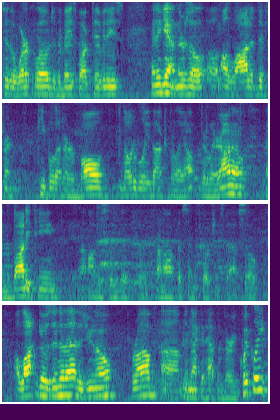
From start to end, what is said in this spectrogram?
to the workload, to the baseball activities. And again, there's a, a, a lot of different people that are involved, notably Dr. Valeriano and the body team, uh, obviously the, the, front office and the coaching staff. So a lot goes into that, as you know, Rob, um, and that could happen very quickly.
